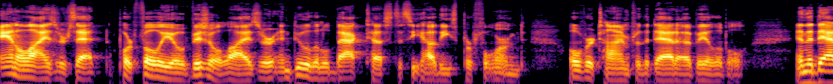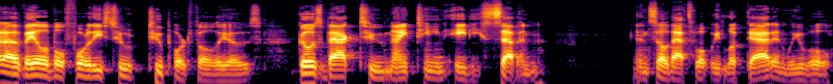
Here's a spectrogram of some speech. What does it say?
analyzers at Portfolio Visualizer and do a little back test to see how these performed over time for the data available and the data available for these two, two portfolios goes back to 1987. And so that's what we looked at, and we will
